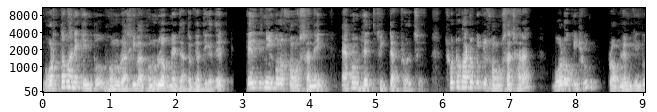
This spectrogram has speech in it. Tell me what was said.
বর্তমানে কিন্তু ধনুরাশি বা ধনুলগ্নের জাতক জাতিকাদের হেলথ নিয়ে কোনো সমস্যা নেই, এখন হেলথ ঠিকঠাক চলছে। ছোটোখাটো কিছু সমস্যা ছাড়া বড় কিছু প্রবলেম কিন্তু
